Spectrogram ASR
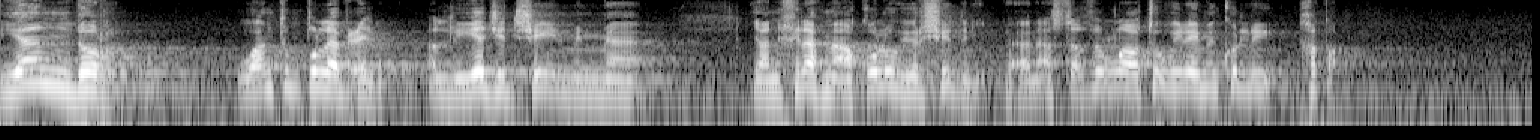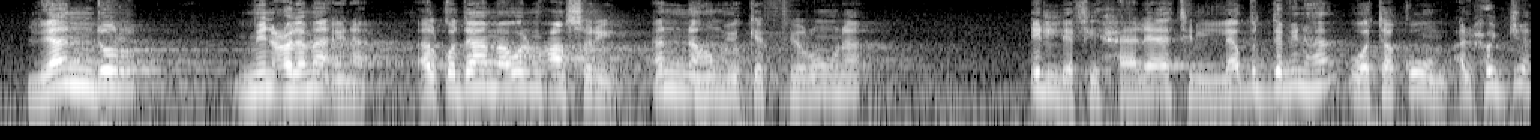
يندر وأنتم طلاب علم اللي يجد شيء مما يعني خلاف ما أقوله يرشدني. فأنا أستغفر الله وأتوب إليه من كل خطأ. يندر من علمائنا القدامى والمعاصرين أنهم يكفرون إلا في حالات لا بد منها وتقوم الحجة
